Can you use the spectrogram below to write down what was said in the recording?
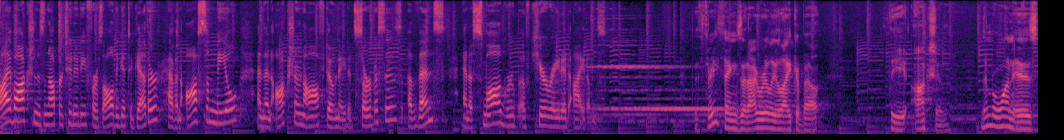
live auction is an opportunity for us all to get together, have an awesome meal, and then auction off donated services, events, and a small group of curated items. The three things that I really like about the auction, number one is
